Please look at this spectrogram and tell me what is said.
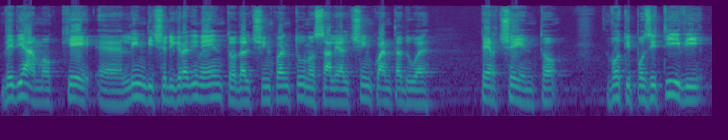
Vediamo che eh, l'indice di gradimento dal 51 sale al 52%, Voti positivi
